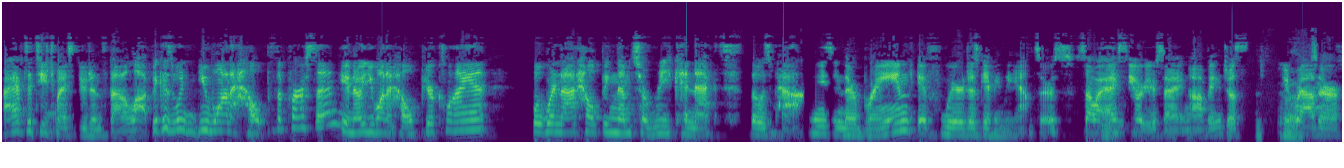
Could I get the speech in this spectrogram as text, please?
I have to teach my students that a lot because when you want to help the person, you know, you want to help your client, but we're not helping them to reconnect those pathways in their brain if we're just giving the answers. So I, I see what you're saying, Avi. Just you'd rather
